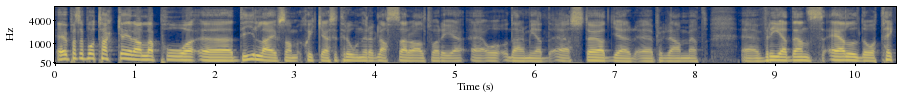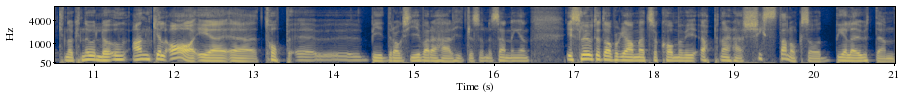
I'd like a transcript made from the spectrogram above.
Jag vill passa på att tacka er alla på uh, D-Live som skickar citroner och glassar och allt vad det är eh, och, och därmed eh, stödjer eh, programmet. Eh, Vredens eld och Technoknull och Ankel A är eh, toppbidragsgivare eh, här hittills under sändningen. I slutet av programmet så kommer vi öppna den här kistan också och dela ut den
